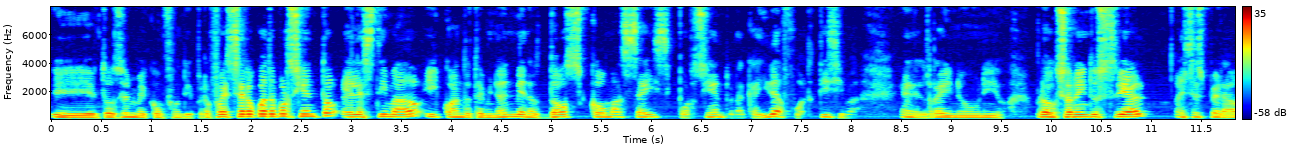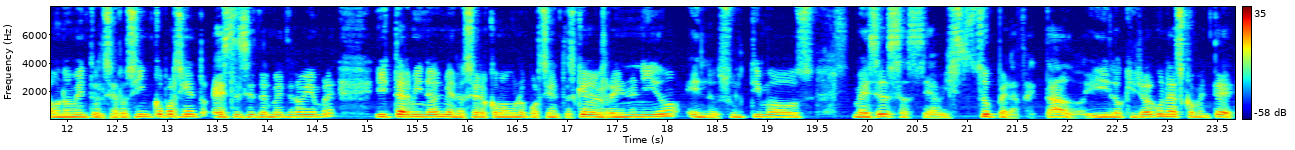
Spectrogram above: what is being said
y entonces me confundí. Pero fue 0,4% el estimado y cuando terminó en menos 2,6%, una caída fuertísima en el Reino Unido. Producción industrial se esperaba un aumento del 0,5%, este es del mes de noviembre, y terminó en menos 0,1%. Es que el Reino Unido en los últimos meses se ha visto súper afectado. Y lo que yo alguna vez comenté,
